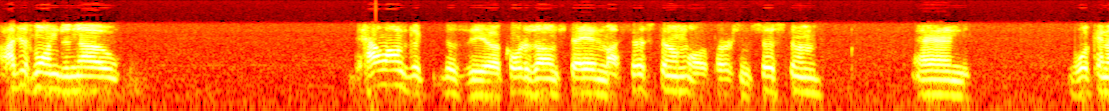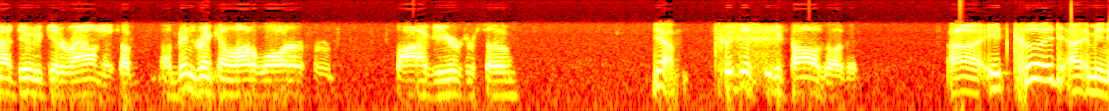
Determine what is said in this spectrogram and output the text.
I just wanted to know how long does the, does the uh, cortisone stay in my system or a person's system, and what can I do to get around this? I've I've been drinking a lot of water for five years or so. Yeah. Could this be the cause of it? Uh, it could. I mean,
